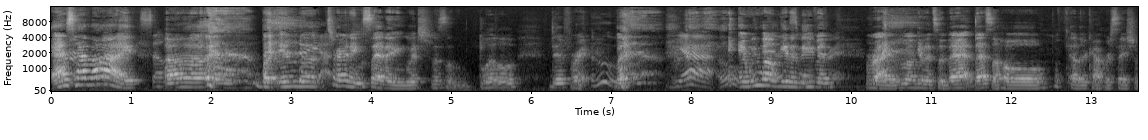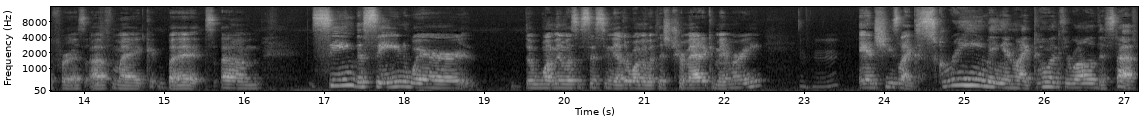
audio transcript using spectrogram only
as have I. Uh, but in the Yeah. training setting, which was a little different. Ooh. But yeah. Ooh, and we won't get an even- different. Right, we won't get into that. That's a whole other conversation for us off mic. But um, seeing the scene where the woman was assisting the other woman with this traumatic memory, Mhm. and she's like screaming and like going through all of this stuff.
